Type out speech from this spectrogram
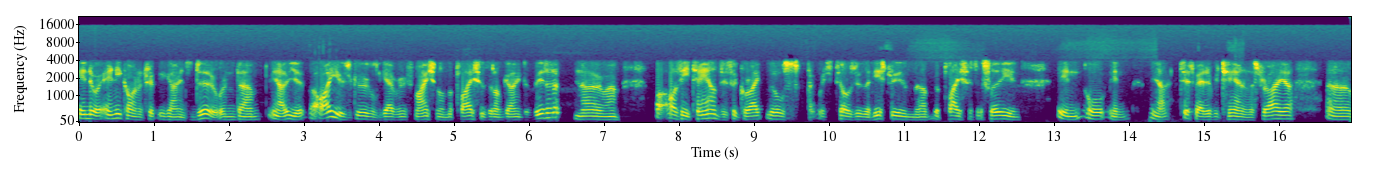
into any kind of trip you're going to do. And um, you know, you, I use Google to gather information on the places that I'm going to visit. You know, um, Aussie Towns is a great little site which tells you the history and uh, the places to see in in all in you know just about every town in Australia. Uh,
